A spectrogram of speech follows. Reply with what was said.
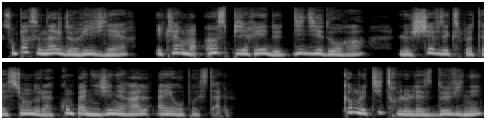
Son personnage de Rivière est clairement inspiré de Didier Dora, le chef d'exploitation de la Compagnie Générale Aéropostale. Comme le titre le laisse deviner,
